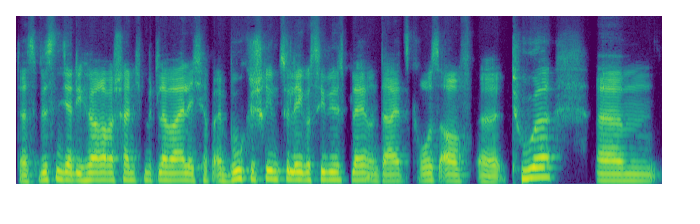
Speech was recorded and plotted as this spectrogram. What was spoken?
Das wissen ja die Hörer wahrscheinlich mittlerweile. Ich habe ein Buch geschrieben zu Lego Serious Play und da jetzt groß auf äh, Tour. Ähm,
